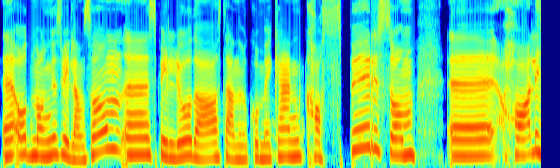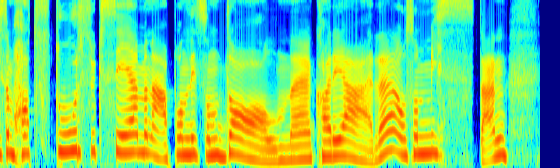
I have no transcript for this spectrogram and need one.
uh, Odd Magnus Williamson uh, spiller jo da standup-komikeren Kasper, som uh, har liksom hatt stor suksess, men er på en litt sånn dalende karriere, og så mister han Eh,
